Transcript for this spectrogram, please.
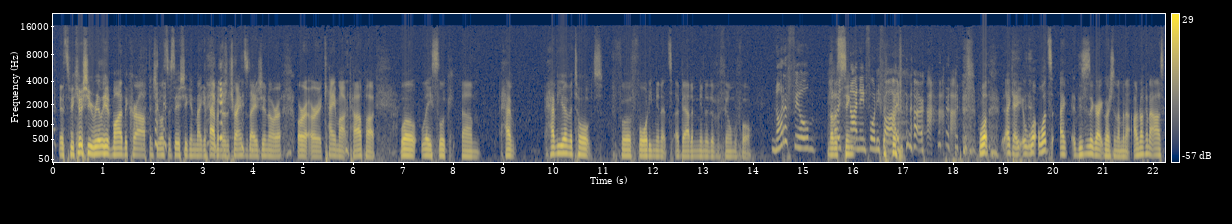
it's because she really admired the craft and she wants to see if she can make it happen at a train station or a or a, or a Kmart car park. Well, Lisa, look, um, have have you ever talked for forty minutes about a minute of a film before? not a film Not a post sing- 1945. no. What? Okay. What, what's? I, this is a great question. I'm gonna. I'm not gonna ask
